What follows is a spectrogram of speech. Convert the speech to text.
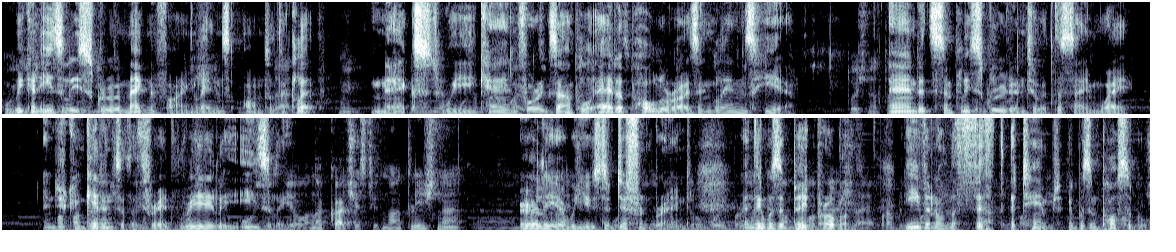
we can easily screw a magnifying lens onto the clip. Next, we can, for example, add a polarizing lens here. And it's simply screwed into it the same way. And you can get into the thread really easily. Earlier we used a different brand, and there was a big problem. Even on the fifth attempt, it was impossible.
